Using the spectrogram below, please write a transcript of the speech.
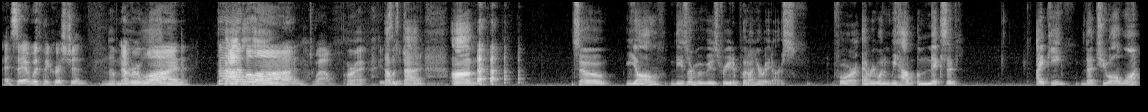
And say it with me, Christian. Number, Number one, Babylon. Wow. All right, Good that was bad. Um, so y'all, these are movies for you to put on your radars. For everyone, we have a mix of IP that you all want.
